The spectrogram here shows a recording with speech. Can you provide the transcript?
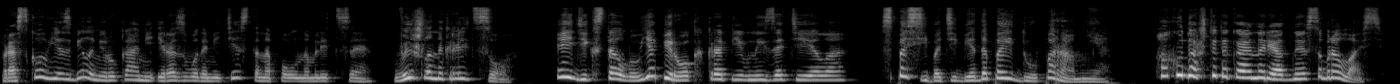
Просковья с белыми руками и разводами теста на полном лице вышла на крыльцо. «Иди к столу, я пирог крапивный затеяла. Спасибо тебе, да пойду, пора мне». «А куда ж ты такая нарядная собралась?»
